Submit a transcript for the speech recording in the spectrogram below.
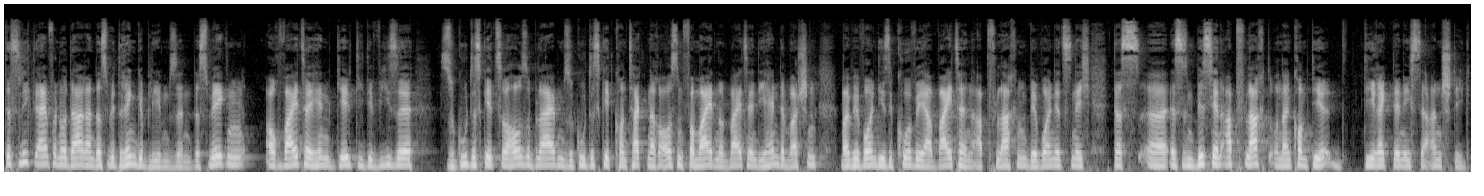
Das liegt einfach nur daran, dass wir drin geblieben sind. Deswegen auch weiterhin gilt die Devise so gut es geht zu Hause bleiben, so gut es geht Kontakt nach außen vermeiden und weiterhin die Hände waschen, weil wir wollen diese Kurve ja weiterhin abflachen. Wir wollen jetzt nicht, dass äh, es ein bisschen abflacht und dann kommt dir direkt der nächste Anstieg.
